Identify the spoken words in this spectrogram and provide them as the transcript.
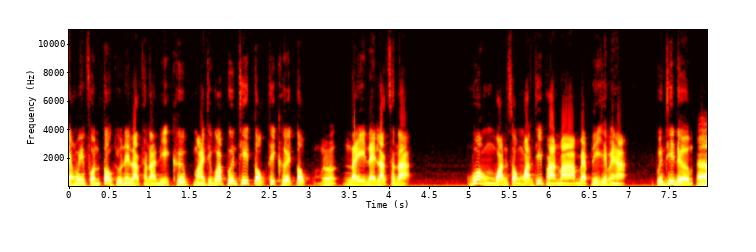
ยังมีฝนตกอยู่ในลักษณะนี้ คือหมายถึงว่าพื้นที่ตกที่เคยตกในในลักษณะห่วงวันสองวันที่ผ่านมาแบบนี้ใช่ไหมฮะพื้นที่เดิมอ่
